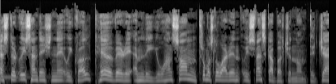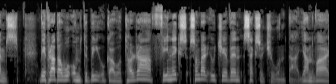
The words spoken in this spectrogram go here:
Gjestur i sendingene i kvöld hever veri Emily Johansson, tromosloaren i svenska bøltjen non The Gems. Vi prata jo om debutugave Torra, Phoenix, som var utgiven 26. januar.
